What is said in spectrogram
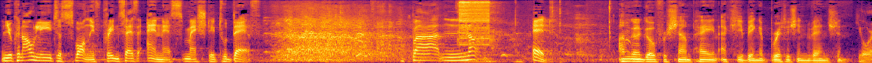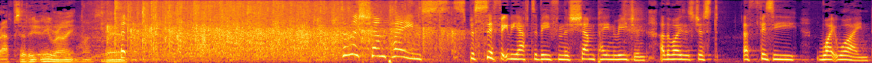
and you can only eat a swan if Princess Anne smashed it to death. but not. Ed? I'm going to go for champagne actually being a British invention. You're absolutely right. But doesn't champagne s- specifically have to be from the Champagne region? Otherwise, it's just a fizzy white wine.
